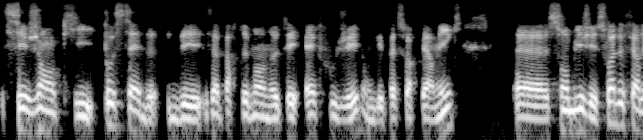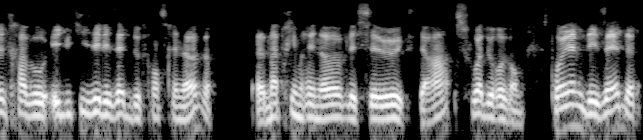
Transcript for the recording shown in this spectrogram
ces gens qui possèdent des appartements notés F ou G, donc des passoires thermiques, euh, sont obligés soit de faire des travaux et d'utiliser les aides de France Rénov, euh, ma prime rénov, les CE, etc., soit de revendre. Le problème des aides,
